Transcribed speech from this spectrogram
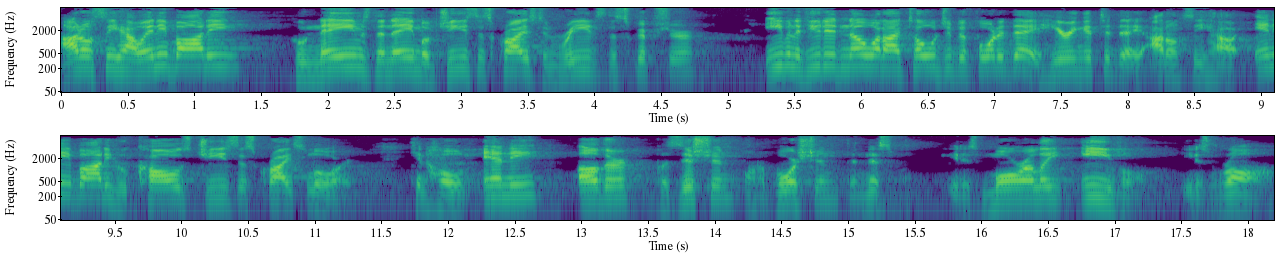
I don't see how anybody who names the name of Jesus Christ and reads the scripture, even if you didn't know what I told you before today, hearing it today, I don't see how anybody who calls Jesus Christ Lord can hold any other position on abortion than this one. It is morally evil. It is wrong.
